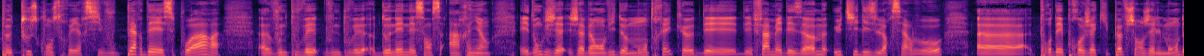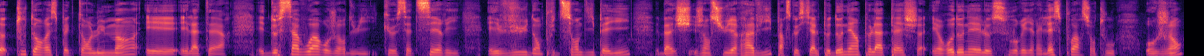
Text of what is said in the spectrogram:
peut tout se construire. Si vous perdez espoir, euh, vous, ne pouvez, vous ne pouvez donner naissance à rien. Et donc, j'avais envie de montrer que des, des femmes et des hommes utilisent leur cerveau pour des projets qui peuvent changer le monde, tout en respectant l'humain et, la Terre. Et de savoir aujourd'hui que cette série est vue dans plus de 110 pays, j- j'en suis ravi parce que si elle peut donner un peu la pêche et redonner le sourire et l'espoir surtout aux gens,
